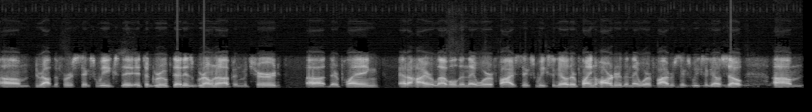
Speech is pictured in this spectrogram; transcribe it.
um, throughout the first six weeks. It's a group that has grown up and matured. Uh, they're playing at a higher level than they were five, six weeks ago. They're playing harder than they were five or six weeks ago. So, um,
